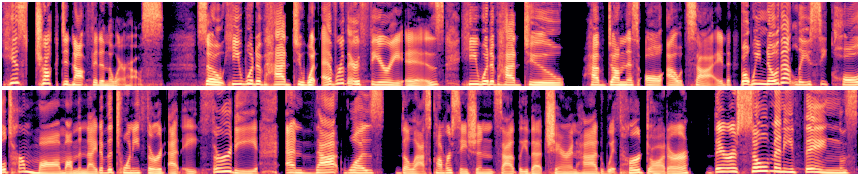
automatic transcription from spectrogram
his truck did not fit in the warehouse. So he would have had to, whatever their theory is, he would have had to have done this all outside. But we know that Laci called her mom on the night of the 23rd at 8:30 and that was the last conversation sadly that Sharon had with her daughter. There are so many things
